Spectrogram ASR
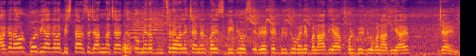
अगर और कोई भी अगर आप विस्तार से जानना चाहते हैं तो मेरा दूसरे वाले चैनल पर इस वीडियो से रिलेटेड वीडियो मैंने बना दिया है फुल वीडियो बना दिया है। जय हिंद।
